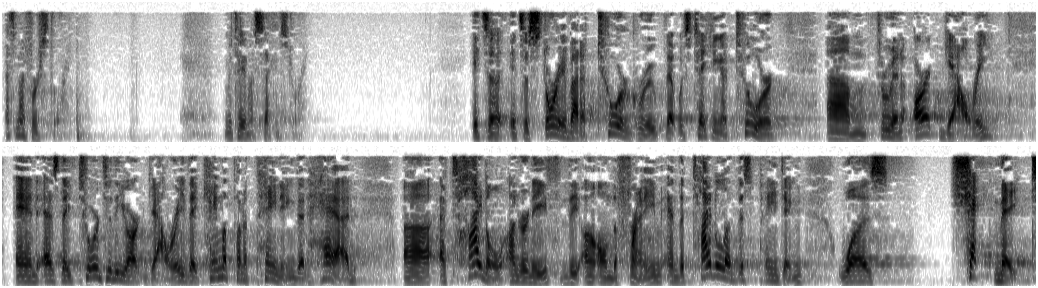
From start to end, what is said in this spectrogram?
That's my first story. Let me tell you my second story. It's a, it's a story about a tour group that was taking a tour um, through an art gallery. And as they toured through the art gallery, they came upon a painting that had uh, a title underneath the, uh, on the frame. And the title of this painting was Checkmate.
